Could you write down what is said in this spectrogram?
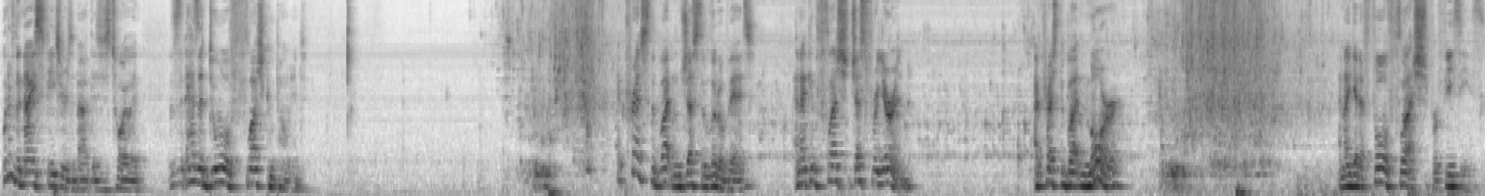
One of the nice features about this toilet is it has a dual flush component. I press the button just a little bit, and I can flush just for urine. I press the button more, and I get a full flush for feces.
